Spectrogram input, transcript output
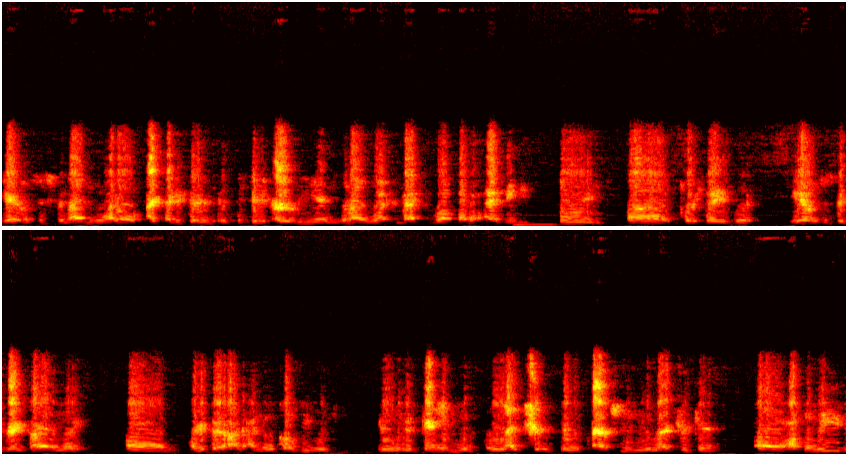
yeah, it was just phenomenal. I don't, I, like I said, it's a bit early and when I was watching basketball, so I don't have any stories uh, per se, but yeah, it was just a great time. Like, um, like I said, I, I know Kobe was, it was, his game was electric. It was absolutely electric, and I believe,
